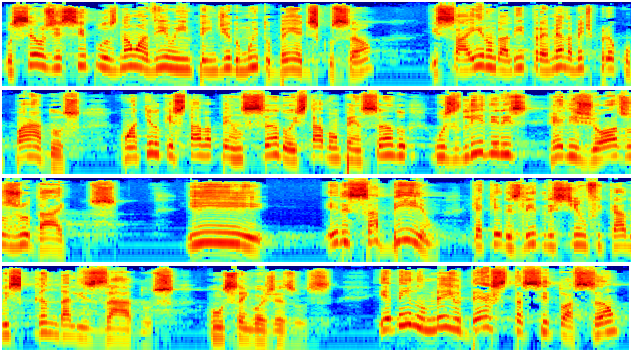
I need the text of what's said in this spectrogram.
Os seus discípulos não haviam entendido muito bem a discussão e saíram dali tremendamente preocupados com aquilo que estava pensando ou estavam pensando os líderes religiosos judaicos. E eles sabiam que aqueles líderes tinham ficado escandalizados com o Senhor Jesus. E é bem no meio desta situação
